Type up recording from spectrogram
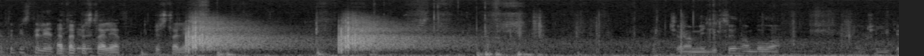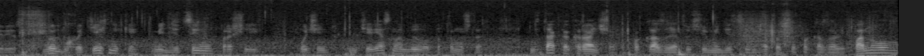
Это пистолет. Это пистолет. Пистолет. Вчера медицина была, очень интересно. выбухотехники, медицину прошли. Очень интересно было, потому что не так, как раньше показывали эту всю медицину. Это все показали по-новому.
